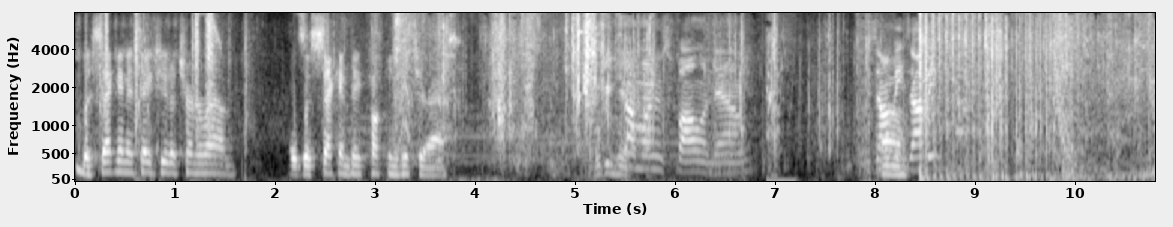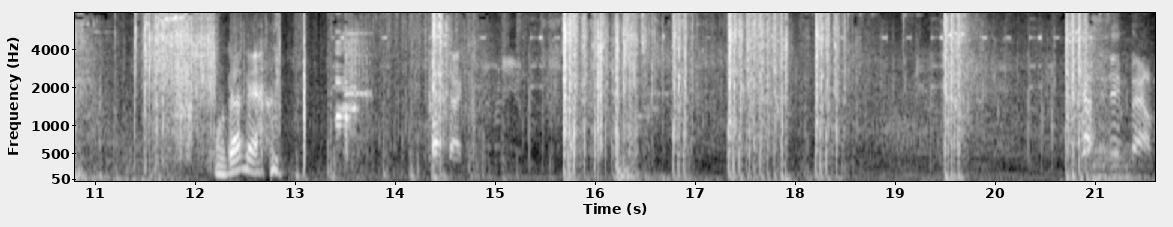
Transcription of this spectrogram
the second it takes you to turn around is the second they fucking get your ass. Moving here. Someone is falling down. Oh. Zombie, uh, zombie. Oh, goddamn. Contact. Gas is inbound.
